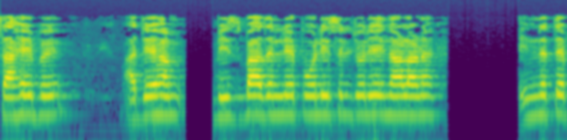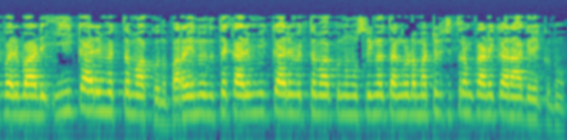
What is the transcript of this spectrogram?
സാഹിബ് അദ്ദേഹം ബിസ്ബാദനിലെ പോലീസിൽ ജോലി ചെയ്യുന്ന ആളാണ്. ഇന്നത്തെ പരിപാടി ഈ കാര്യം വ്യക്തമാക്കുന്നു. പറയുന്നു ഇന്നത്തെ കാര്യം ഈ കാര്യം വ്യക്തമാക്കുന്നു. മുസ്ലിങ്ങൾ തങ്ങളുടെ മറ്റൊരു ചിത്രം കാണിക്കാൻ ആഗ്രഹിക്കുന്നു.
